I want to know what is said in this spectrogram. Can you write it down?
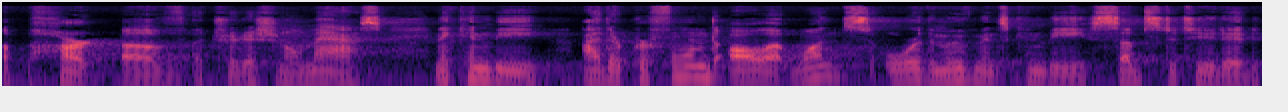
a part of a traditional mass, and it can be either performed all at once or the movements can be substituted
